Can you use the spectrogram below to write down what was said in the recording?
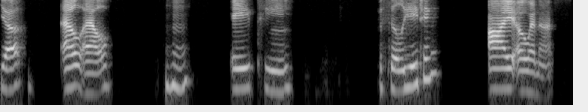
Yeah. L L. Mm-hmm. A T facilitating I O N S.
